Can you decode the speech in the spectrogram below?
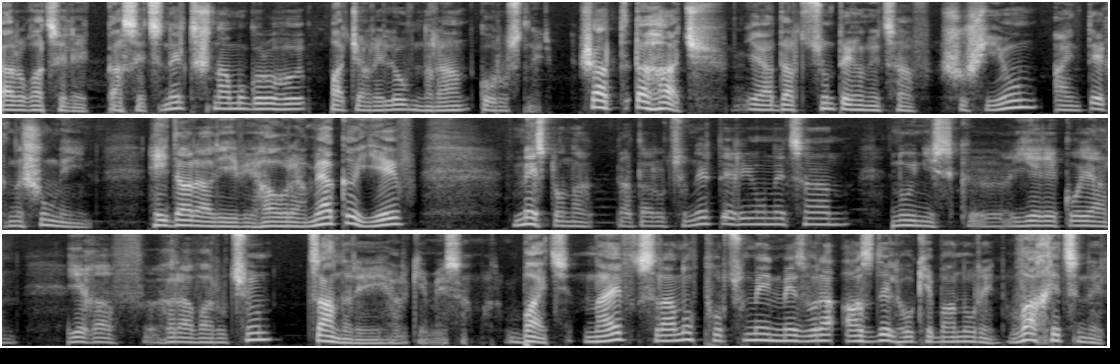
կարողացել է կասեցնել ճշնամու գրոհը, պատճառելով նրան կորուստներ։ Շատ տհաճ իրադարձություն տեղ ունեցավ Շուշիում, այնտեղ նշում էին Հեյդար Ալիևի հավորամյակը եւ մեծ տոնակատարություններ տեղի ունեցան, նույնիսկ երեկոյան եղավ հրավառություն, ծանր է իհարկե մեզ համար, բայց նաև սրանով փորձում էին մեզ վրա ազդել հոգեբանորեն, վախեցնել,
